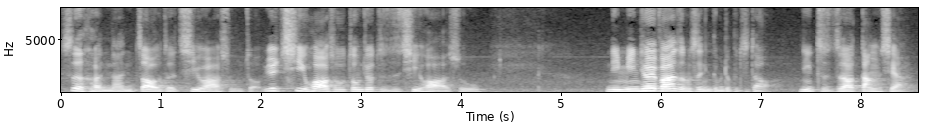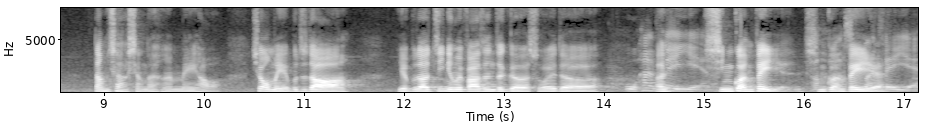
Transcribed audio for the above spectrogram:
是很难照着企划书走，因为企划书终究只是企划书。你明天会发生什么事，你根本就不知道，你只知道当下。当下想的很美好，像我们也不知道啊，也不知道今年会发生这个所谓的武汉肺炎、新冠肺炎、新冠肺炎。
